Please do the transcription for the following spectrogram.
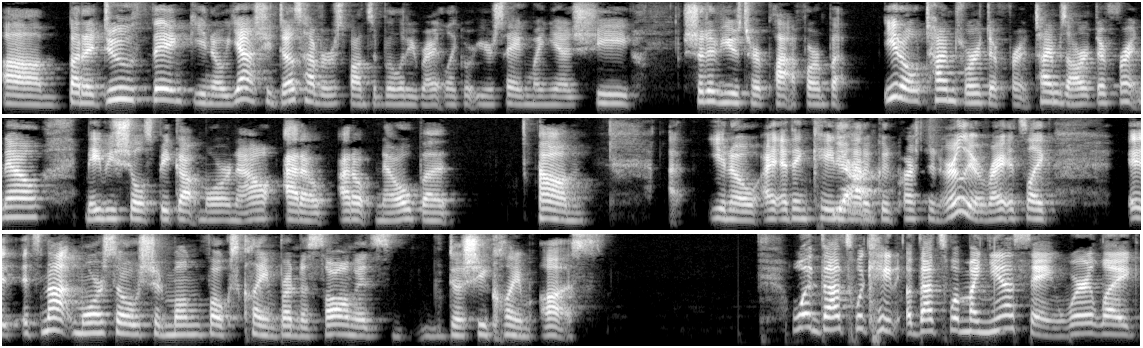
Um, but I do think you know, yeah, she does have a responsibility, right? Like what you're saying, Manya, she should have used her platform, but you know, times were different. Times are different now. Maybe she'll speak up more now. I don't I don't know, but um you know, I, I think Katie yeah. had a good question earlier, right? It's like it, it's not more so should Hmong folks claim Brenda Song, it's does she claim us? Well, that's what Kate that's what Manya is saying, where like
